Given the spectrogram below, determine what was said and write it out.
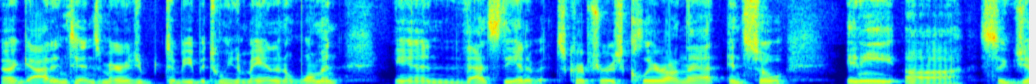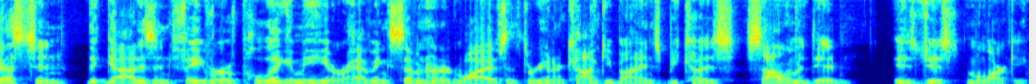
Uh, God intends marriage to be between a man and a woman, and that's the end of it. Scripture is clear on that. And so, any uh, suggestion that God is in favor of polygamy or having 700 wives and 300 concubines because Solomon did is just malarkey.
